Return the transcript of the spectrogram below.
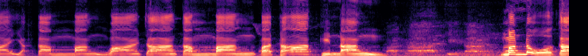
ายกรรมังวาจากรรมังปทักินัง มโนกรร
